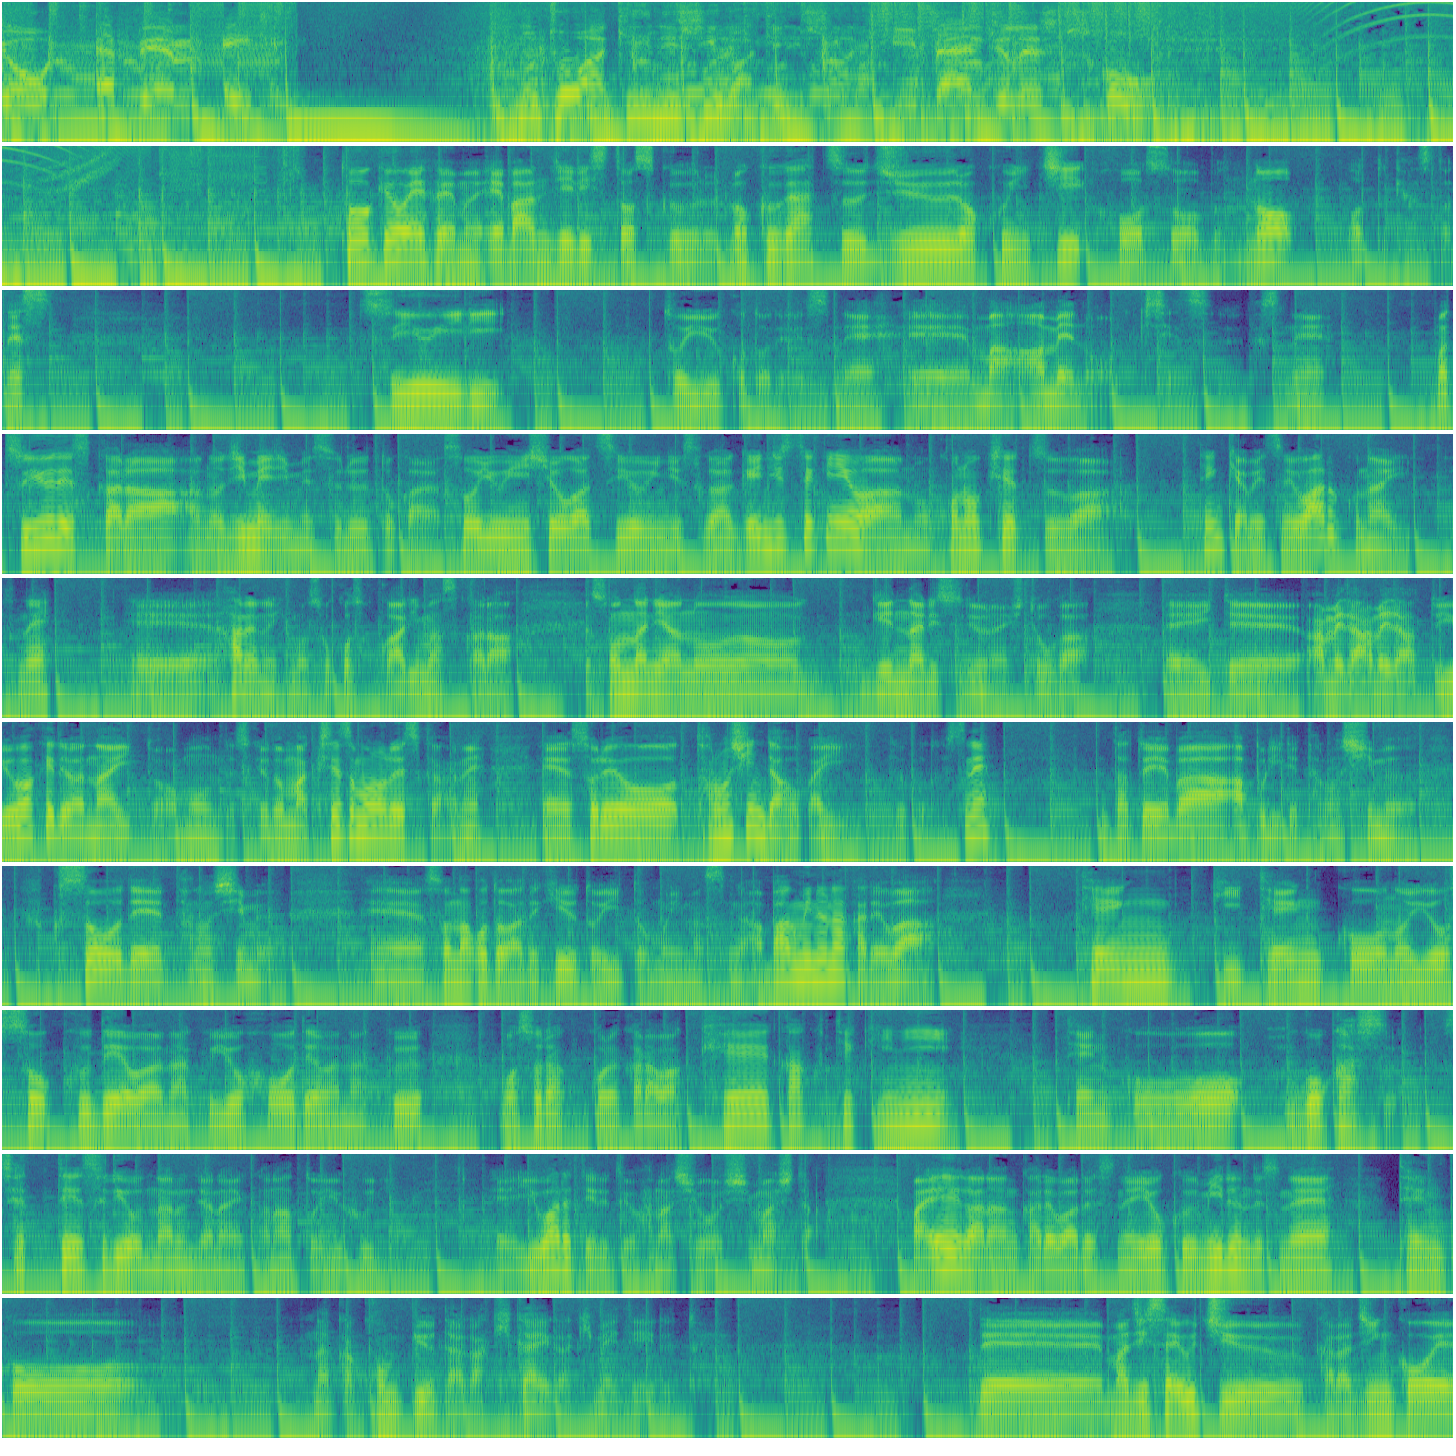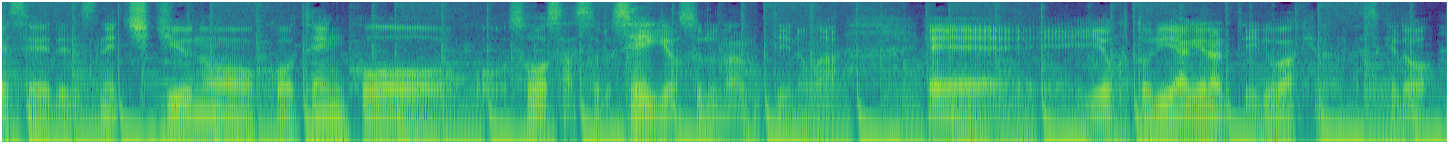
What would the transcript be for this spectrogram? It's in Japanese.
Tokyo FM 80. Motoaki Nishiwaki Evangelist School. 東京 FM エヴァンジェリストスクール6月16日放送分のポッドキャストです。梅雨入りということでですね、えーまあ雨の季節ですね。まあ、梅雨ですからあのジメジメするとかそういう印象が強いんですが現実的にはあのこの季節は天気は別に悪くないですね、えー晴れの日もそこそこありますからそんなにあのげんなりするような人が、えーいて雨だ雨だというわけではないとは思うんですけど、まあ、季節ものですからね、えーそれを楽しんだ方がいいということですね。例えばアプリで楽しむ服装で楽しむ、えーそんなことができるといいと思いますが番組の中では天気天候の予測ではなく予報ではなくおそらくこれからは計画的に天候を動かす設定するようになるんじゃないかなというふうに言われているという話をしました、まあ、映画なんかではですねよく見るんですね。天候をなんかコンピューターが機械が決めていると。で、まあ、実際宇宙から人工衛星でですね地球のこう天候を操作する制御するなんていうのが、えーよく取り上げられているわけなんですけど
